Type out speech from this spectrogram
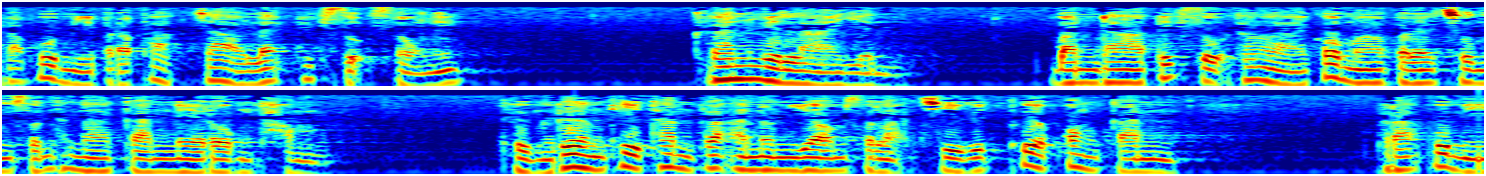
พระผู้มีพระภาคเจ้าและภิกษุสงฆ์ ครั้นเวลาเย็น บรรดาภิกษุทั้งหลายก็มาประชุมสนทนาการในโรงธรรม ถึงเรื่องที่ท่านพระอนนยอมสละชีวิตเพื่อป้องกัน พระผู้มี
